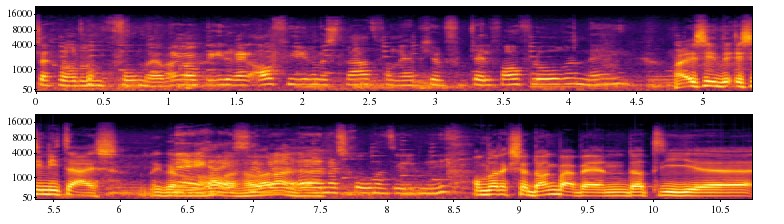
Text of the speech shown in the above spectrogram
zeggen we wel dat we hem gevonden hebben. En ook iedereen af hier in de straat van, heb je een telefoon verloren? Nee. Maar is hij, is hij niet thuis? Ik ben Nee, nog hij wel is wel lang. eh, naar school natuurlijk nu. Omdat ik zo dankbaar ben dat hij eh,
